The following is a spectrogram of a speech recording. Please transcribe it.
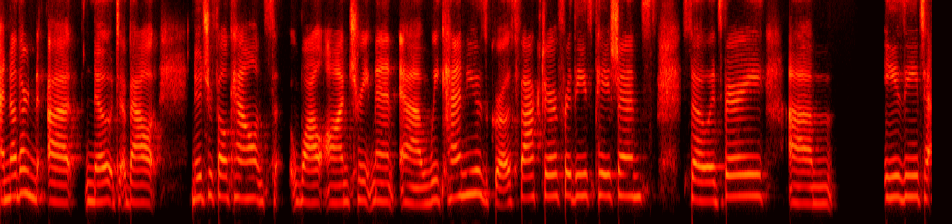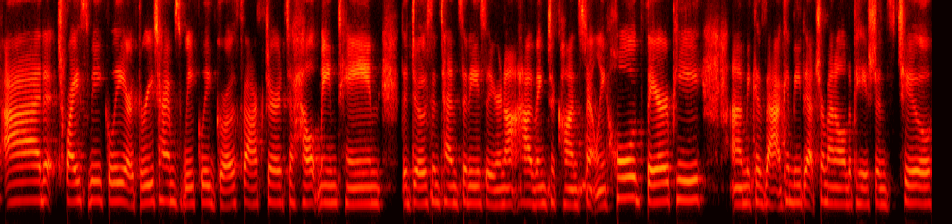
Another uh, note about neutrophil counts while on treatment, uh, we can use growth factor for these patients. So it's very um, easy to add twice weekly or three times weekly growth factor to help maintain the dose intensity so you're not having to constantly hold therapy um, because that can be detrimental to patients too.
